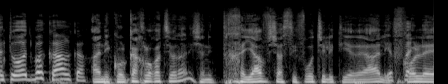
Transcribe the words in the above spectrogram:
נטועות בקרקע. אני כל כך לא רציונלי, שאני חייב שהספרות שלי תהיה ריאלית. יפה. כל, אה,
